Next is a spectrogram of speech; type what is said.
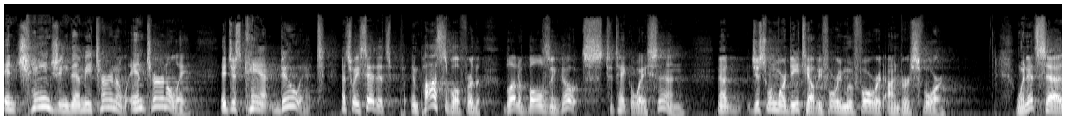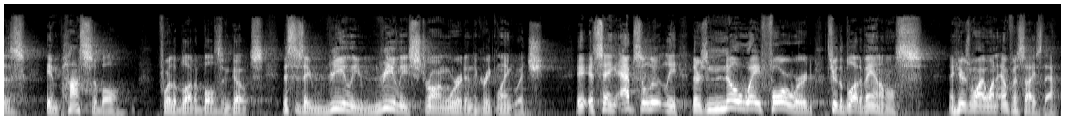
and changing them eternal, internally. It just can't do it. That's why he said it's impossible for the blood of bulls and goats to take away sin. Now, just one more detail before we move forward on verse 4. When it says impossible, for the blood of bulls and goats. This is a really, really strong word in the Greek language. It's saying absolutely there's no way forward through the blood of animals. And here's why I want to emphasize that.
